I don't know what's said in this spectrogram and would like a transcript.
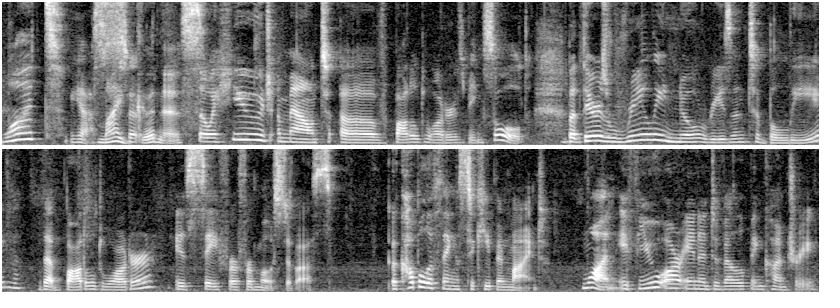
What? Yes. My so, goodness. So a huge amount of bottled water is being sold. But there's really no reason to believe that bottled water is safer for most of us. A couple of things to keep in mind. One, if you are in a developing country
